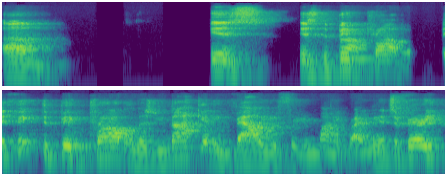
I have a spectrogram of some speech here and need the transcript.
um, is is the big oh. problem. I think the big problem is you're not getting value for your money, right? I mean, it's a very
